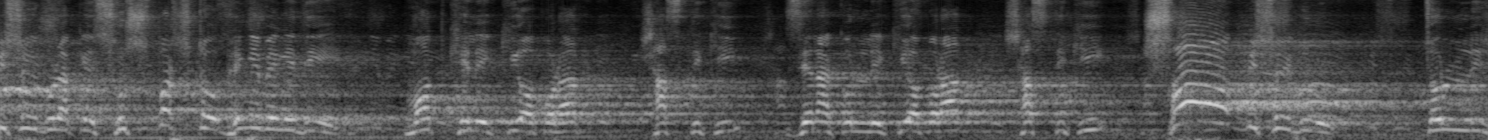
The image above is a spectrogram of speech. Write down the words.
বিষয়গুলোকে সুস্পষ্ট ভেঙে ভেঙে দিয়ে মদ খেলে কি অপরাধ? শাস্তি কি? জেনা করলে কি অপরাধ? শাস্তি কি? সব বিষয়গুলো চল্লিশ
